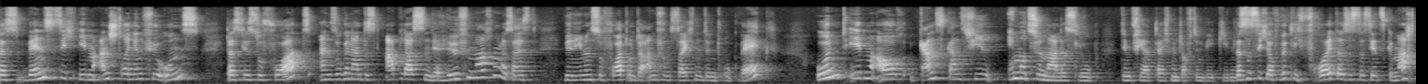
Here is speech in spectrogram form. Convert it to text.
dass, wenn sie sich eben anstrengen für uns, dass wir sofort ein sogenanntes Ablassen der Hilfen machen. Das heißt, wir nehmen sofort unter Anführungszeichen den Druck weg und eben auch ganz, ganz viel emotionales Lob dem Pferd gleich mit auf den Weg geben. Dass es sich auch wirklich freut, dass es das jetzt gemacht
